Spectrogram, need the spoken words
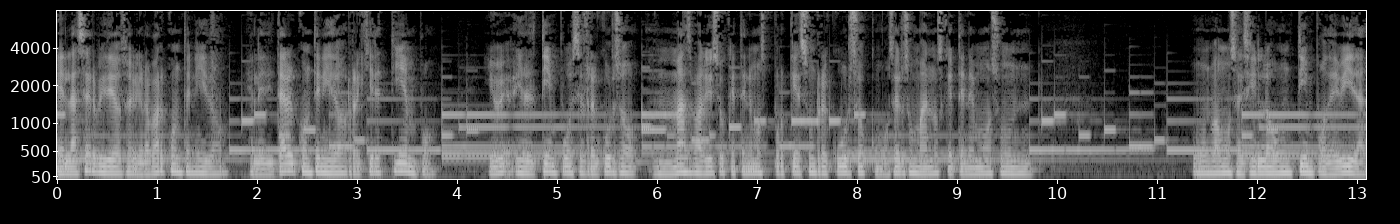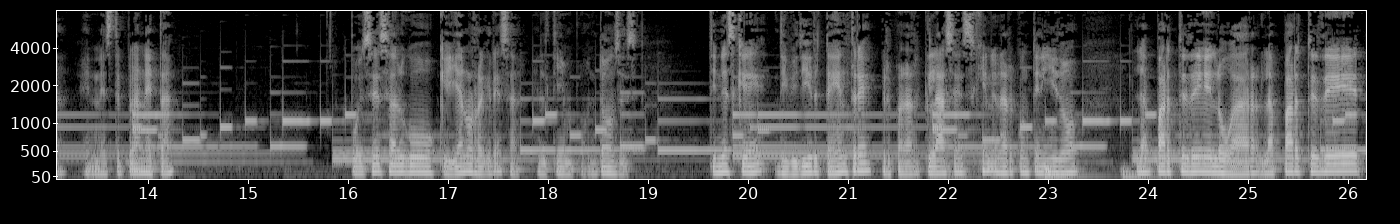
el hacer videos, el grabar contenido, el editar el contenido requiere tiempo. Y el tiempo es el recurso más valioso que tenemos porque es un recurso como seres humanos que tenemos un un vamos a decirlo un tiempo de vida en este planeta pues es algo que ya no regresa el tiempo. Entonces tienes que dividirte entre preparar clases generar contenido la parte del hogar, la parte de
